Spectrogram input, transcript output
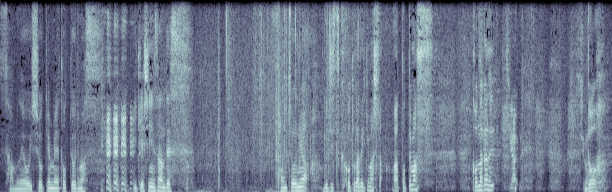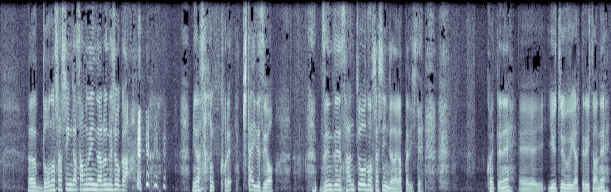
サムネを一生懸命撮っております。池新さんです。山頂には無事着くことができました。あ、撮ってます。こんな感じ。違うど、あどの写真がサムネになるんでしょうか 皆さん、これ、期待ですよ。全然山頂の写真じゃなかったりして。こうやってね、えー YouTube やってる人はね、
